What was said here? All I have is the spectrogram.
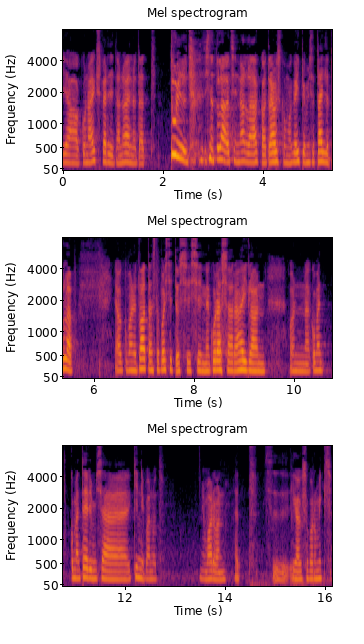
ja kuna eksperdid on öelnud, et tuld, siis nad tulevad sinna alla ja hakkavad räuskama kõike, mis sealt välja tuleb. ja kui ma nüüd vaatan seda postitust, siis siin Kuressaare haigla on, on komment-, kommenteerimise kinni pannud. ja ma arvan, et igaüks saab aru, miks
